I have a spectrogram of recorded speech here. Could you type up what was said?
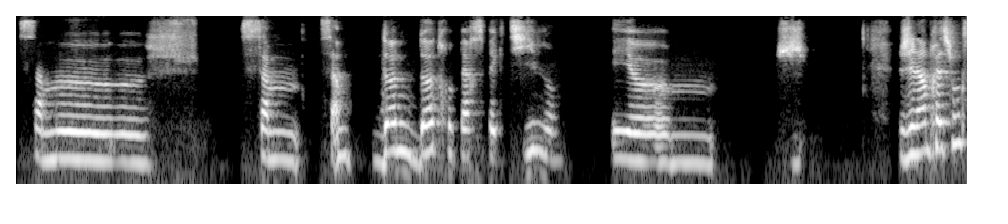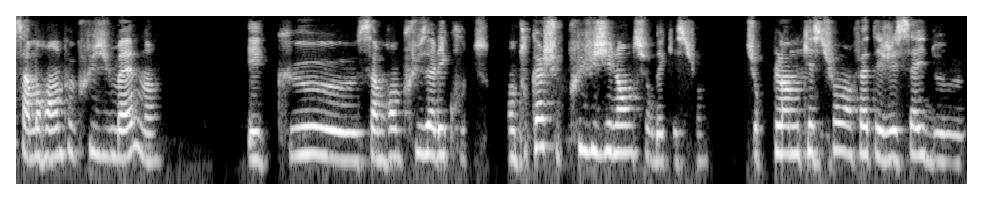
ça me ça me ça me donne d'autres perspectives et euh, j'ai l'impression que ça me rend un peu plus humaine et que ça me rend plus à l'écoute. En tout cas, je suis plus vigilante sur des questions, sur plein de questions en fait, et j'essaye de,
